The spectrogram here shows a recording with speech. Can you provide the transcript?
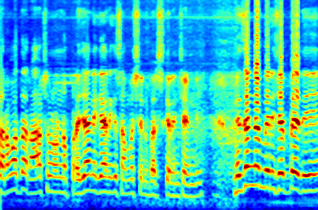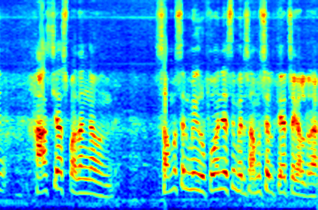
తర్వాత రాష్ట్రంలో ఉన్న ప్రజానికానికి సమస్యను పరిష్కరించండి. నిజంగా మీరు చెప్పేది హాస్యాస్పదంగా ఉంది. సమస్యను మీరు ఫోన్ చేసి మీరు సమస్యలు తీర్చగలరా?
